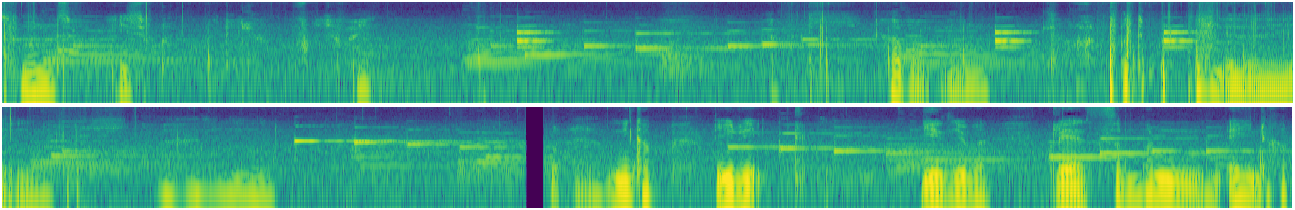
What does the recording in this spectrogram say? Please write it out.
Someone's is forgiven. How about um, นี่ครับอยู่ในยีนที่แบบเกรดสมบันเองนะครับ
